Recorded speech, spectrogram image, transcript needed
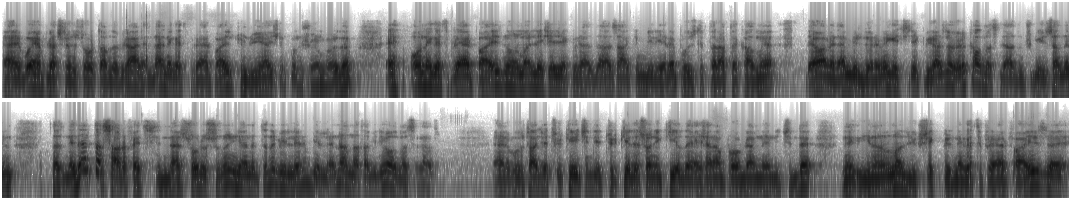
yani bu enflasyonist ortamda bile halen daha negatif reel faiz. Tüm dünya için konuşuyorum bu arada. Eh, o negatif reel faiz normalleşecek biraz daha sakin bir yere pozitif tarafta kalmaya devam eden bir döneme geçecek. Biraz da öyle kalması lazım. Çünkü insanların neden tasarruf etsinler sorusunun yanıtını birilerinin birilerine anlatabiliyor olması lazım. Yani bu sadece Türkiye için değil. Türkiye'de son iki yılda yaşanan problemlerin içinde ne, inanılmaz yüksek bir negatif reel faiz ve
